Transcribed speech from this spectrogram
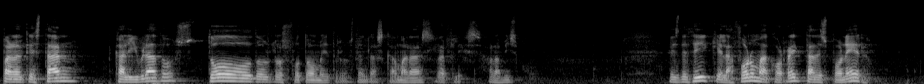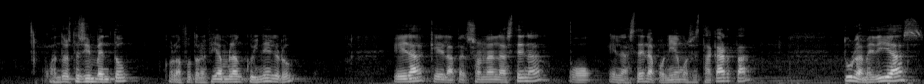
para el que están calibrados todos los fotómetros de las cámaras reflex ahora mismo. Es decir, que la forma correcta de exponer, cuando esto se inventó, con la fotografía en blanco y negro era que la persona en la escena, o en la escena poníamos esta carta, tú la medías,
